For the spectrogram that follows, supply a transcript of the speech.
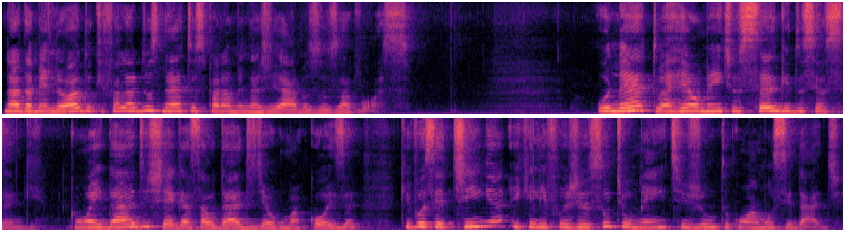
Nada melhor do que falar dos netos para homenagearmos os avós. O neto é realmente o sangue do seu sangue. Com a idade chega a saudade de alguma coisa que você tinha e que lhe fugiu sutilmente junto com a mocidade.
